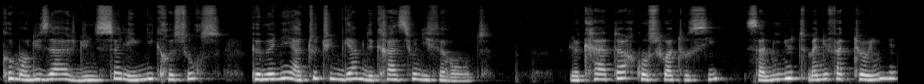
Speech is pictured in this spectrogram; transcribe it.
comment l'usage d'une seule et unique ressource peut mener à toute une gamme de créations différentes. Le créateur conçoit aussi sa minute manufacturing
